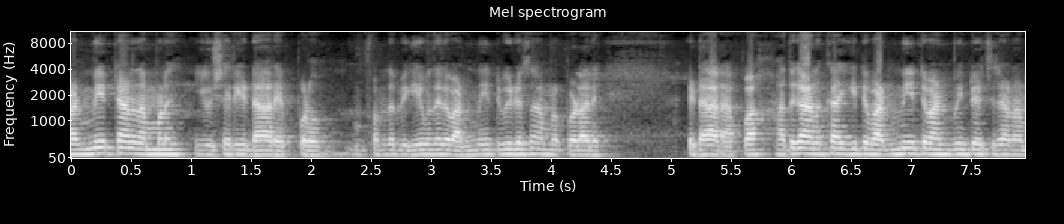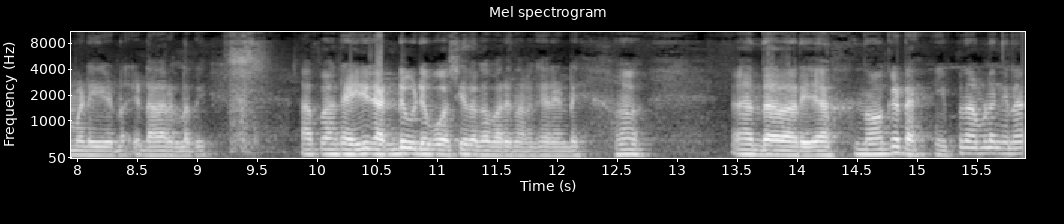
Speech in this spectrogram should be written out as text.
വൺ മിനിറ്റ് ആണ് നമ്മൾ യൂഷ്വലി ഇടാറ് എപ്പോഴും ഫ്രം ദ ബിഗിനിങ് മുതൽ വൺ മിനിറ്റ് വീഡിയോസ് നമ്മൾ എപ്പോഴും ഇടാറ്. അപ്പോൾ അത് കണക്കാക്കിയിട്ട് വൺ മിനിറ്റ് വൺ മിനിറ്റ് വെച്ചിട്ടാണ് നമ്മൾ ഇടാറുള്ളത്. അപ്പോൾ ഡെയിലി രണ്ട് വീഡിയോ പോസ്റ്റ് ചെയ്തൊക്കെ പറയുന്ന ആൾക്കാരുണ്ട്. എന്താ പറയുക നോക്കട്ടെ. ഇപ്പം നമ്മളിങ്ങനെ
